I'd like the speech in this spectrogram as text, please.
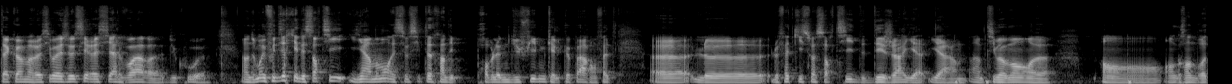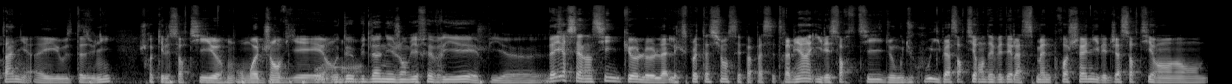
t'as quand même réussi, ouais, j'ai aussi réussi à le voir, du coup il faut dire qu'il est sorti il y a un moment, et c'est aussi peut-être un des problèmes du film quelque part en fait, euh, le, le, fait qu'il soit sorti déjà il y a, il y a un, petit moment euh, en, en Grande-Bretagne et aux États-Unis. Je crois qu'il est sorti au, mois de janvier. Au, début de l'année, janvier-février, et puis. Euh, D'ailleurs, c'est un signe que l'exploitation s'est pas passée très bien. Il est sorti, donc du coup, il va sortir en DVD la semaine prochaine. Il est déjà sorti en,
